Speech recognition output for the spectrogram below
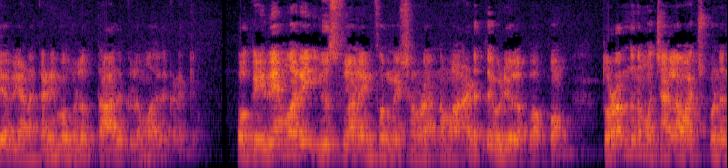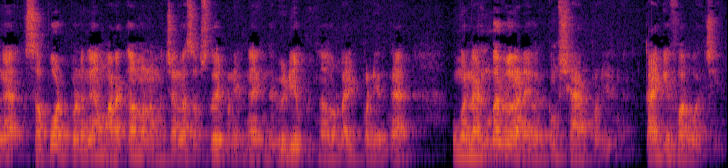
தேவையான கனிமங்களும் தாதுக்களும் அதில் கிடைக்கும். ஓகே இதே மாதிரி யூஸ்ஃபுல்லான இன்ஃபர்மேஷனோட நம்ம அடுத்த வீடியோவில் பார்ப்போம். தொடர்ந்து நம்ம சேனலை வாட்ச் பண்ணுங்க சப்போர்ட் பண்ணுங்க. மறக்காம நம்ம சேனலை சப்ஸ்கிரைப் பண்ணிருங்க. இந்த வீடியோ பிடிச்சா ஒரு லைக் பண்ணிருங்க. உங்க நண்பர்கள் அனைவருக்கும் ஷேர் பண்ணிருங்க. தேங்க்யூ ஃபார் வாட்சிங்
